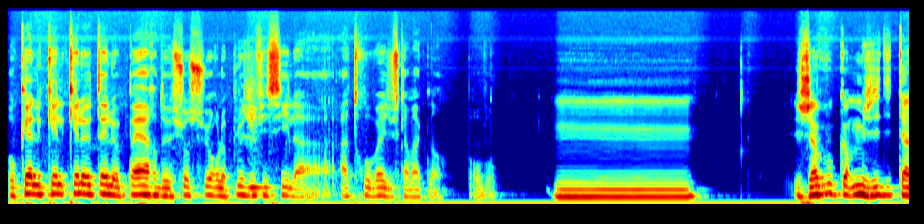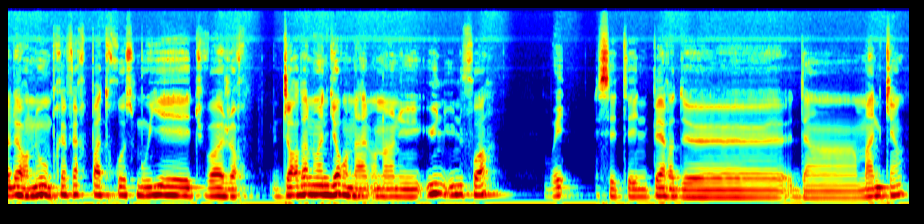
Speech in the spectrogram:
auquel, quel, quel était le paire de chaussures le plus difficile à, à trouver jusqu'à maintenant pour vous? Hmm, J'avoue, comme j'ai dit tout à l'heure, nous on préfère pas trop se mouiller, tu vois, genre Jordan Dior, on, a, on en a eu une une fois. Oui. C'était une paire de d'un mannequin.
